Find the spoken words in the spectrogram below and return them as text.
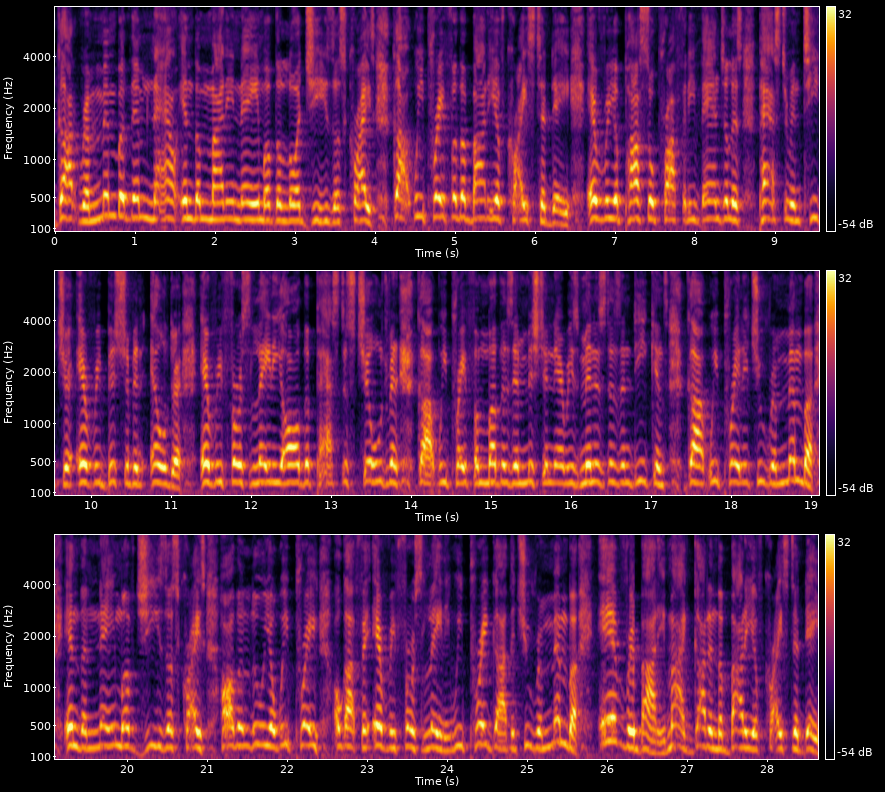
God, remember them now in the mighty name of the Lord Jesus Christ. God, we pray for the body of Christ today. Every apostle, prophet, evangelist, pastor, and teacher, every bishop and elder, every first lady, all the pastors' children. God, we pray for mothers and missionaries, ministers and deacons. God, we pray that you remember in the name of Jesus Christ. Hallelujah. We pray, oh God, for every first lady. We pray, God, that you remember everybody, my God, in the body of Christ today.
